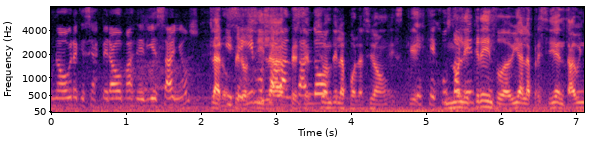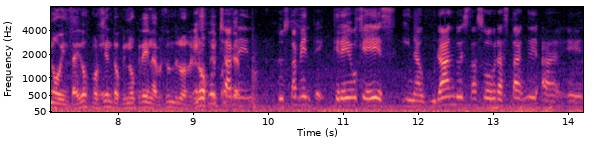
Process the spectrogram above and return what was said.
una obra que se ha esperado más de 10 años. Claro, y pero seguimos si la avanzando. percepción de la población es que, Es que no le creen todavía a la presidenta, hay un 92% que no creen en la versión de los relojes. Escúchame. Justamente, creo que es inaugurando estas obras tan eh, eh,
